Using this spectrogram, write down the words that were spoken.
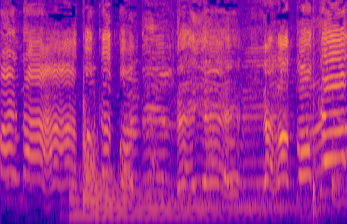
मैना तो का तो दिल दे ये चलो तो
